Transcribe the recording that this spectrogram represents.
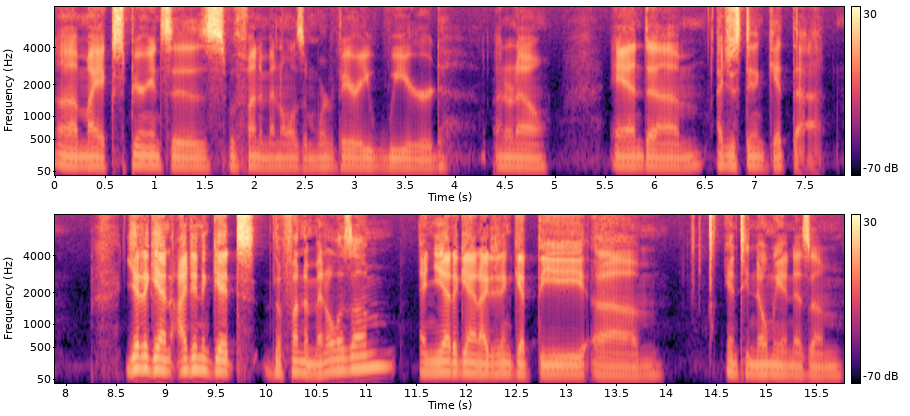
uh, my experiences with fundamentalism were very weird. I don't know. And um I just didn't get that. Yet again, I didn't get the fundamentalism and yet again I didn't get the um antinomianism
